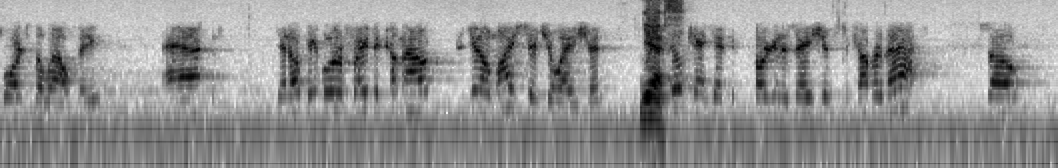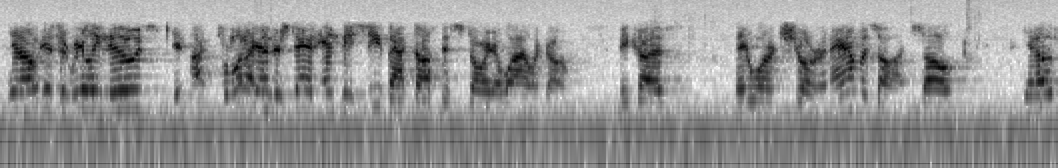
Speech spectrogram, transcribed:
towards the wealthy, and you know people are afraid to come out. You know my situation. yes, Still can't get organizations to cover that. So, you know, is it really news? From what I understand, NBC backed off this story a while ago because they weren't sure, and Amazon. So, you know,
